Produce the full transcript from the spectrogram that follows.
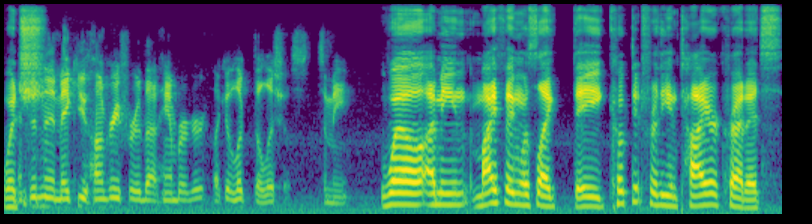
And Which didn't it make you hungry for that hamburger? Like it looked delicious to me. Well, I mean, my thing was like they cooked it for the entire credits,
